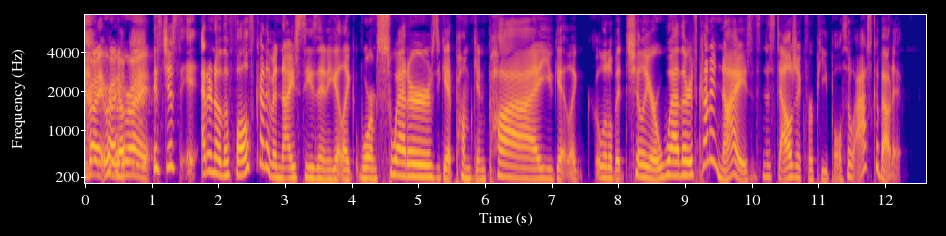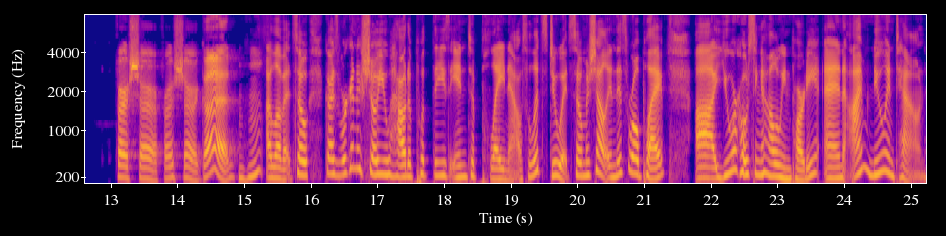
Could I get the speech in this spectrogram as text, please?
Right, You right, know? right. It's just, it, I don't know, the fall's kind of a nice season. You get like warm sweaters, you get pumpkin pie, you get like a little bit chillier weather. It's kind of nice. It's nostalgic for people. So ask about it. For sure. For sure. Good. hmm I love it. So, guys, we're going to show you how to put these into play now. So let's do it. So, Michelle, in this role play, uh, you are hosting a Halloween party, and I'm new in town,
